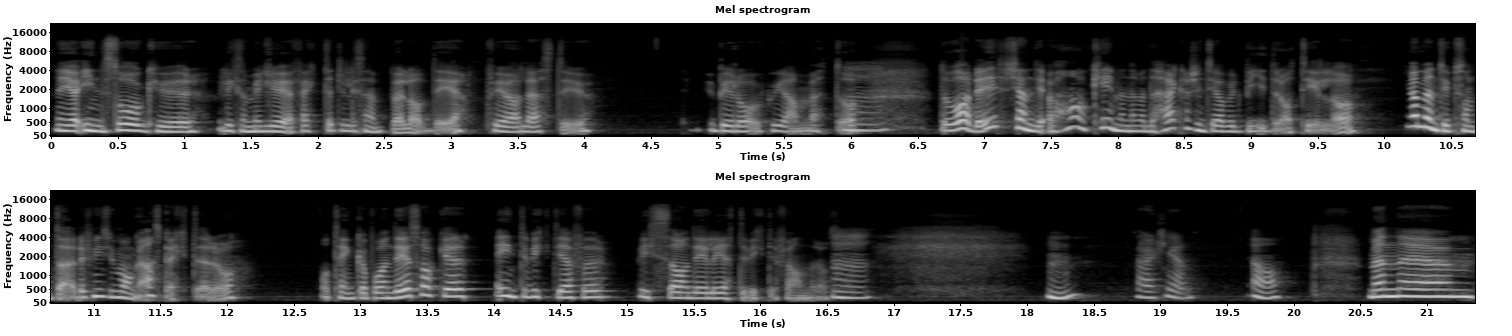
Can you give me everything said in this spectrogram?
när jag insåg hur liksom miljöeffekter till exempel av det, för jag läste ju biologprogrammet och Mm. Då var det, kände jag, jaha okej men, men det här kanske inte jag vill bidra till och ja men typ sånt där. Det finns ju många aspekter och, och tänka på. En del saker är inte viktiga för vissa och en del är jätteviktiga för andra. Och så. Mm. Mm. Verkligen. Ja. Men ehm,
